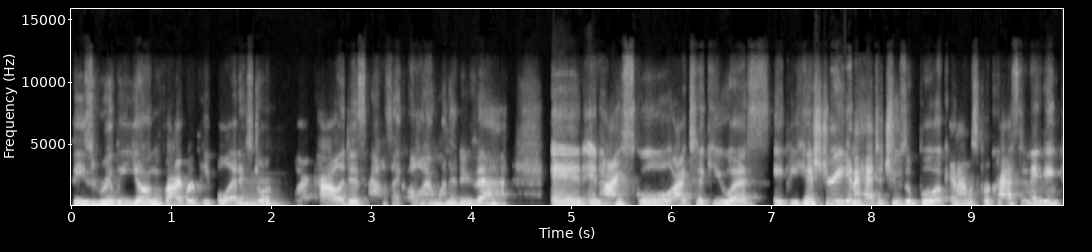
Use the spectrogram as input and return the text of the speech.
these really young, vibrant people at historic mm. Black colleges, I was like, oh, I want to do that. And in high school, I took US AP history and I had to choose a book, and I was procrastinating,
